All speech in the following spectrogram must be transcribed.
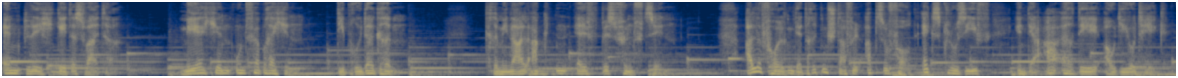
Endlich geht es weiter. Märchen und Verbrechen. Die Brüder Grimm. Kriminalakten 11 bis 15. Alle Folgen der dritten Staffel ab sofort exklusiv in der ARD Audiothek.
